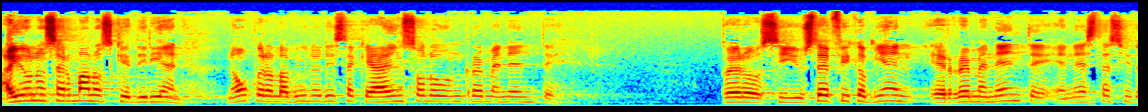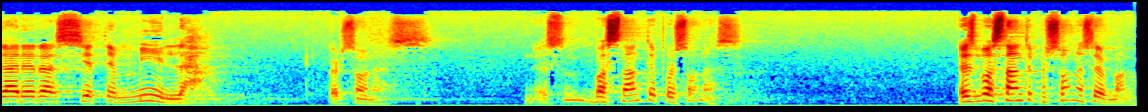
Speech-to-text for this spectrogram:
Hay unos hermanos que dirían, no, pero la Biblia dice que hay solo un remanente. Pero si usted fija bien, el remanente en esta ciudad era siete mil personas. Es bastante personas. Es bastante personas, hermano.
